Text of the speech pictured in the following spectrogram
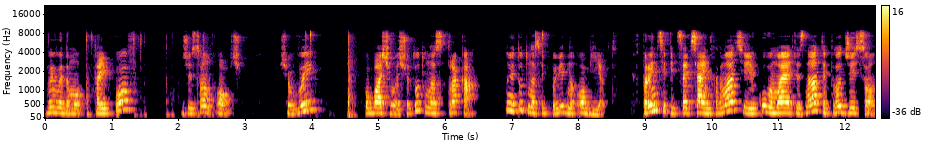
виведемо typeof JSON Obj, щоб ви побачили, що тут у нас строка. Ну і тут у нас відповідно об'єкт. В принципі, це вся інформація, яку ви маєте знати про JSON,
